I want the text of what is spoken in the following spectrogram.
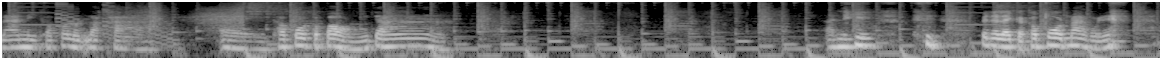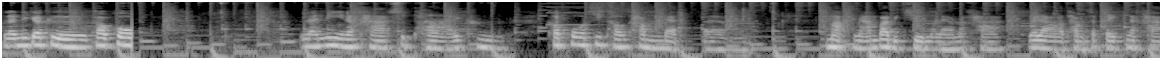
ละอันนี้เขาก็ลดราคาเอ่อข้าวโพดกระป๋องจ้า อันนี้เป็นอะไรกับข้าวโพดมากเลยเนี่ย และนี่ก็คือข้าวโพด และนี่นะคะสุดท้ายคือข้าวโพดที่เขาทำแบบหมักน้ำบาร์บีคิวมาแล้วนะคะ เวลาเราทำสเต็กนะคะ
